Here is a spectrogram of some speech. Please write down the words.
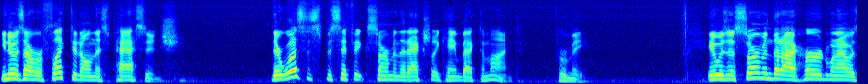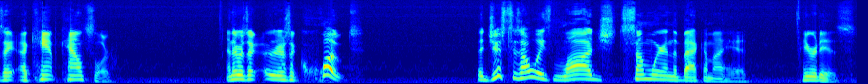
You know, as I reflected on this passage, there was a specific sermon that actually came back to mind for me. It was a sermon that I heard when I was a, a camp counselor. And there was a, there's a quote that just has always lodged somewhere in the back of my head. Here it is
